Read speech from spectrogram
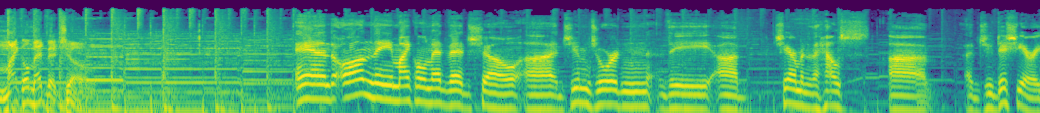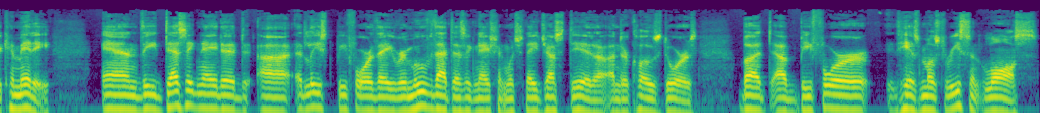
Michael Medved Show. And on the Michael Medved show, uh, Jim Jordan, the uh, chairman of the House uh, Judiciary Committee, and the designated, uh, at least before they removed that designation, which they just did uh, under closed doors, but uh, before his most recent loss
